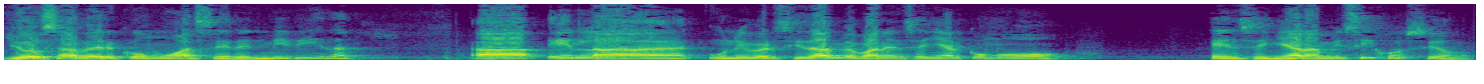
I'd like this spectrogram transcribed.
yo saber cómo hacer en mi vida. Ah, en la universidad me van a enseñar cómo enseñar a mis hijos, ¿sí o no?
